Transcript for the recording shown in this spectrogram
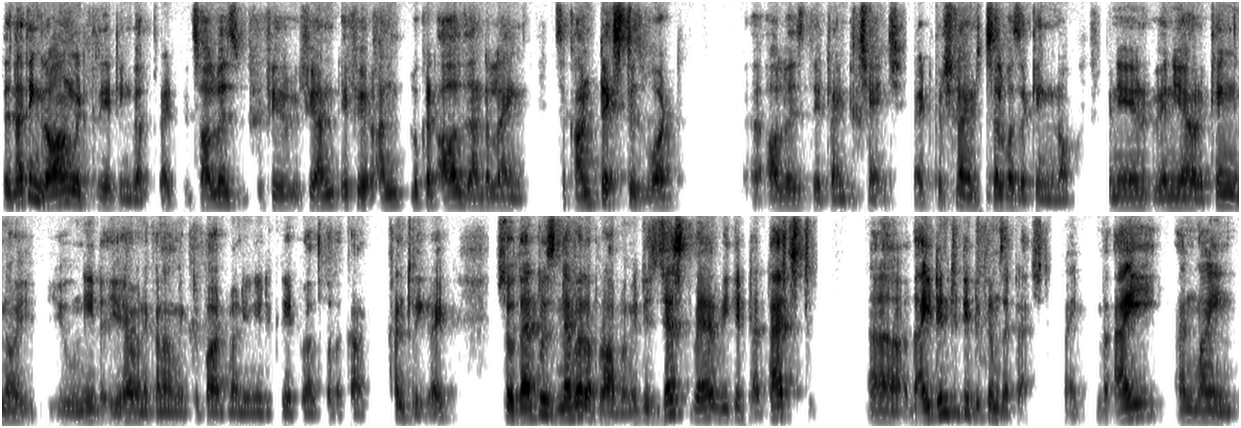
there's nothing wrong with creating wealth, right? It's always if you if you un, if you un, look at all the underlying, the context is what uh, always they're trying to change, right? Krishna himself was a king, you know. When you when you have a king, you know, you, you need you have an economic department, you need to create wealth for the country, right? So that was never a problem. It is just where we get attached. Uh, the identity becomes attached, right? The I and mine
